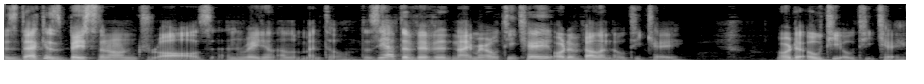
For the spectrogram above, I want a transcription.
His deck is based on draws and Radiant Elemental. Does he have the Vivid Nightmare OTK or the Velen OTK? Or the OT OTK?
